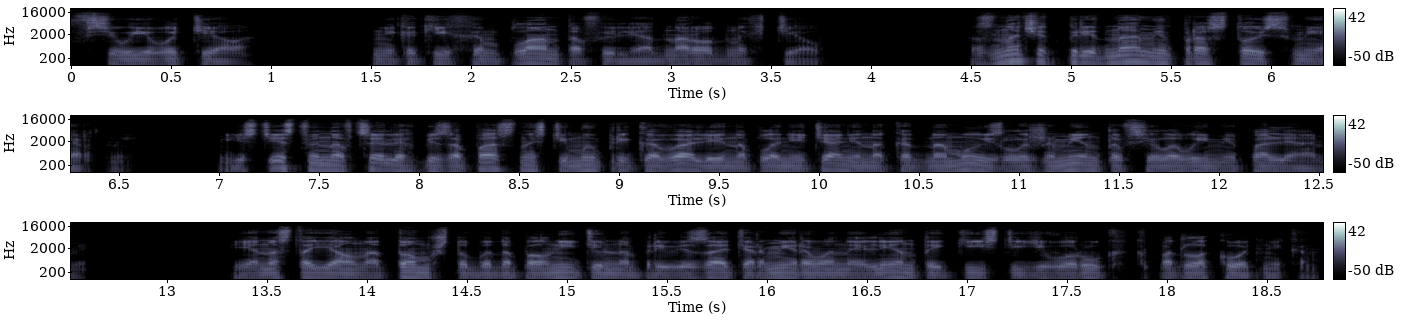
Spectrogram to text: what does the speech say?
всё его тело. Никаких имплантов или однородных тел. Значит, перед нами простой смертный. Естественно, в целях безопасности мы приковали инопланетянина к одному из ложементов силовыми полями. Я настоял на том, чтобы дополнительно привязать армированной лентой кисти его рук к подлокотникам.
